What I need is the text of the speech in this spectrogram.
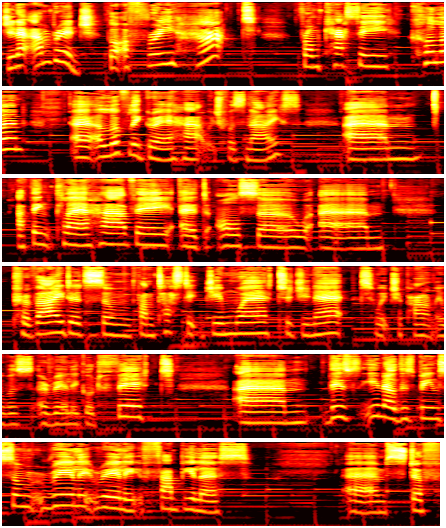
Jeanette Ambridge got a free hat from Cassie Cullen, uh, a lovely grey hat, which was nice. Um, I think Claire Harvey had also um, provided some fantastic gym wear to Jeanette, which apparently was a really good fit. Um, there's, you know, there's been some really, really fabulous um, stuff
